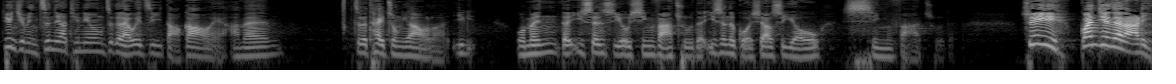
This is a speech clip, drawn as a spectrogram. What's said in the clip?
弟兄姐妹，你真的要天天用这个来为自己祷告哎，阿门。这个太重要了，一我们的一生是由心发出的，一生的果效是由心发出的，所以关键在哪里？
